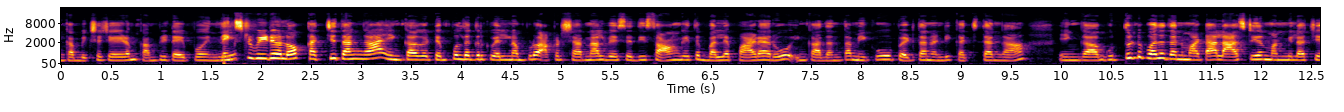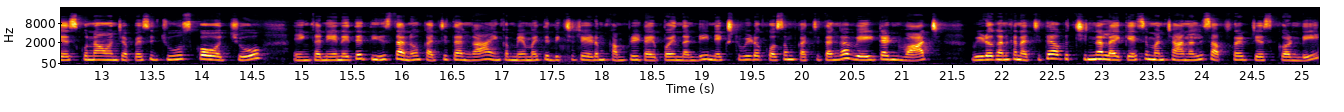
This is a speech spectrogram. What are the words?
ఇంకా భిక్ష చేయడం కంప్లీట్ అయిపోయింది. నెక్స్ట్ వీడియోలో ఖచ్చితంగా ఇంకా టెంపుల్ దగ్గరికి వెళ్ళినప్పుడు అక్కడ శరణాలు వేసేది సాంగ్ అయితే భలే పాడారు. ఇంకా అదంతా మీకు పెడతానండి ఖచ్చితంగా. ఇంకా గుర్తుండిపోతుంది అనమాట లాస్ట్ ఇయర్ మనం ఇలా చేసుకున్నాం అని చెప్పేసి చూసుకోవచ్చు. ఇంకా నేనైతే తీస్తాను ఖచ్చితంగా. ఇంకా మేమైతే భిక్ష చేయడం కంప్లీట్ అయిపోయిందండి. నెక్స్ట్ వీడియో కోసం ఖచ్చితంగా వెయిట్ అండ్ వాచ్. వీడియో కనుక నచ్చితే ఒక చిన్న లైక్ వేసి మన ఛానల్ని సబ్స్క్రైబ్ చేసుకోండి.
